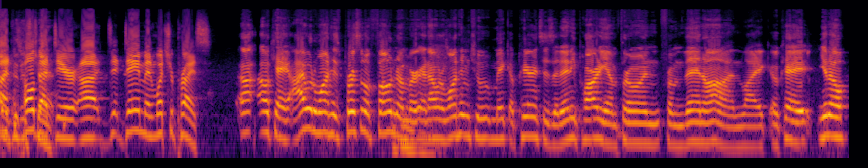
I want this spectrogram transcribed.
on, hold that, Deer. Uh, D- Damon, what's your price? Uh, okay, I would want his personal phone number, and I would want him to make appearances at any party I'm throwing from then on. Like, okay, you know,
